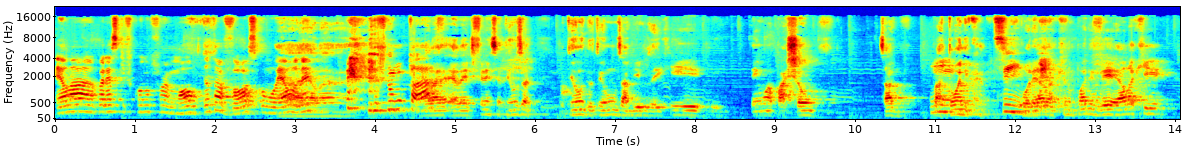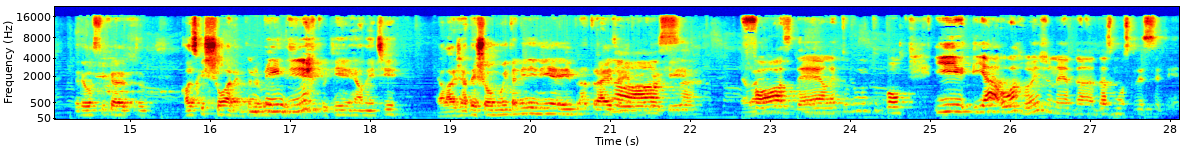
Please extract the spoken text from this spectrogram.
ela parece que ficou no formal, tanto a voz como ela, ah, né? Ela, não tá. Ela, ela é diferente. Tem uns, eu, tenho, eu tenho uns amigos aí que, que tem uma paixão, sabe, platônica hum, por ela, que não pode ver ela que entendeu? fica quase que chora, entendeu? Entendi. Porque realmente ela já deixou muita menininha aí pra trás, Nossa. aí, porque ela voz é... dela, é tudo muito bom. E, e a, o arranjo né, da, das músicas desse CD,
